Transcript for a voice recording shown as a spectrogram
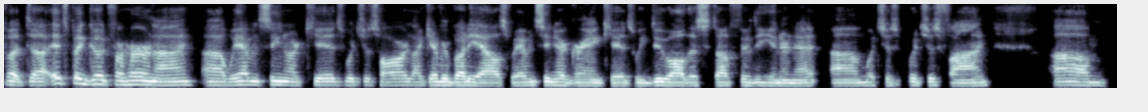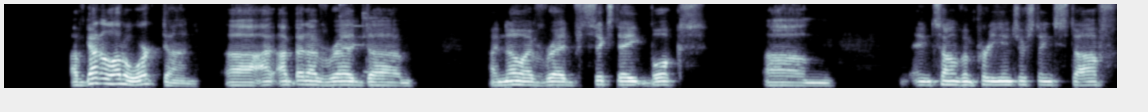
but uh, it's been good for her and I. Uh, we haven't seen our kids, which is hard, like everybody else. We haven't seen our grandkids. We do all this stuff through the internet, um, which is which is fine. Um, I've gotten a lot of work done. Uh, I, I, bet I've read. Um, I know I've read six to eight books. Um, and some of them pretty interesting stuff.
